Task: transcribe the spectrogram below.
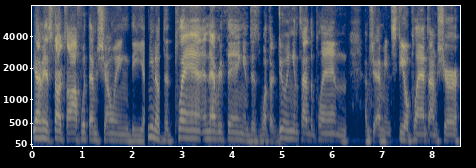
yeah, I mean, it starts off with them showing the, you know, the plant and everything and just what they're doing inside the plant. And I'm sure, I mean, steel plant, I'm sure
